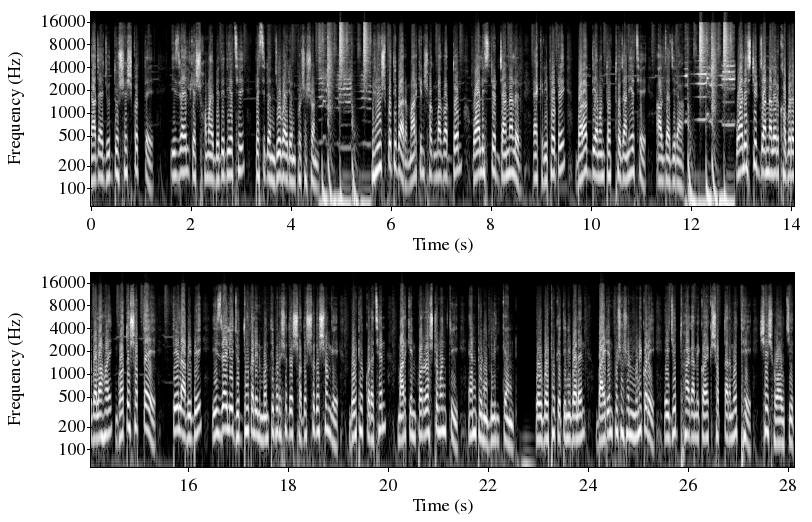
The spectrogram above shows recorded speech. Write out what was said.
গাজায় যুদ্ধ শেষ করতে ইসরায়েলকে সময় বেঁধে দিয়েছে প্রেসিডেন্ট জো বাইডেন প্রশাসন। বৃহস্পতিবার মার্কিন সংবাদ মাধ্যম ওয়াল স্ট্রিট জার্নালের এক রিপোর্টে বরাদ দিয়ে এমন তথ্য জানিয়েছে আল জাজিরা। ওয়াল স্ট্রিট জার্নালের খবরে বলা হয়, গত সপ্তাহে তেল আবিবে ইসরায়েলি যুদ্ধকালীন মন্ত্রিপরিষদের সদস্যদের সঙ্গে বৈঠক করেছেন মার্কিন পররাষ্ট্রমন্ত্রী অ্যান্টনি ব্লিংকেন। ওই বৈঠকে তিনি বলেন, বাইডেন প্রশাসন মনে করে এই যুদ্ধ আগামী কয়েক সপ্তাহের মধ্যে শেষ হওয়া উচিত।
